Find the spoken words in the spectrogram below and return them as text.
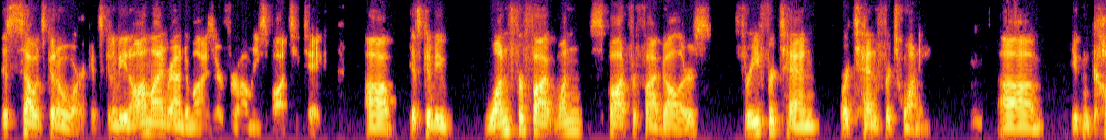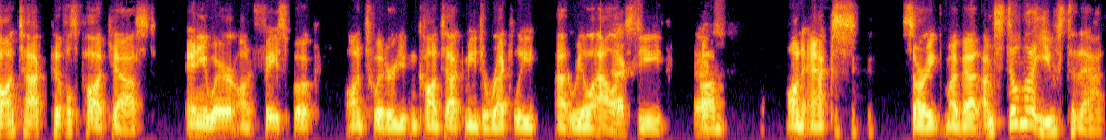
This is how it's going to work. It's going to be an online randomizer for how many spots you take. Uh, it's going to be one for five, one spot for five dollars, three for ten, or ten for twenty. Um, you can contact Piffles Podcast anywhere on Facebook, on Twitter. You can contact me directly at Real Alex X. D X. Um, on X. Sorry, my bad. I'm still not used to that.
